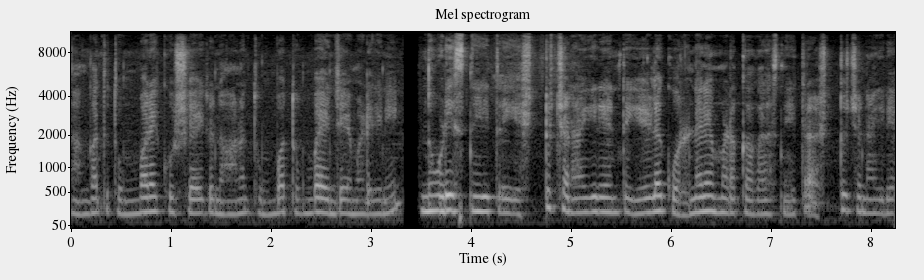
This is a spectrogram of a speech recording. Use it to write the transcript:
ನನಗಂತೂ ತುಂಬಾ ಖುಷಿ ಆಯಿತು ನಾನು ತುಂಬ ತುಂಬ ಎಂಜಾಯ್ ಮಾಡಿದ್ದೀನಿ. ನೋಡಿ ಸ್ನೇಹಿತರೆ, ಎಷ್ಟು ಚೆನ್ನಾಗಿದೆ ಅಂತ ಹೇಳಕ್ಕೆ ವರ್ಣನೆ ಮಾಡೋಕ್ಕಾಗಲ್ಲ ಸ್ನೇಹಿತರೆ. ಅಷ್ಟು ಚೆನ್ನಾಗಿದೆ.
